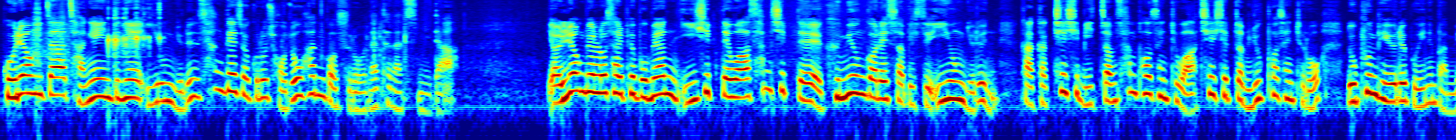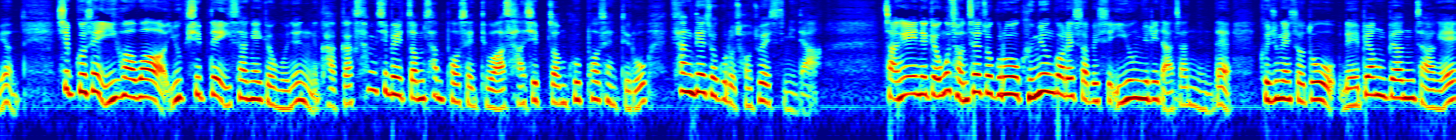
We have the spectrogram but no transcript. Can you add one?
고령자, 장애인 등의 이용률은 상대적으로 저조한 것으로 나타났습니다. 연령별로 살펴보면 20대와 30대의 금융거래 서비스 이용률은 각각 72.3%와 70.6%로 높은 비율을 보이는 반면 19세 이하와 60대 이상의 경우는 각각 31.3%와 40.9%로 상대적으로 저조했습니다. 장애인의 경우 전체적으로 금융거래 서비스 이용률이 낮았는데 그중에서도 뇌병변 장애,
